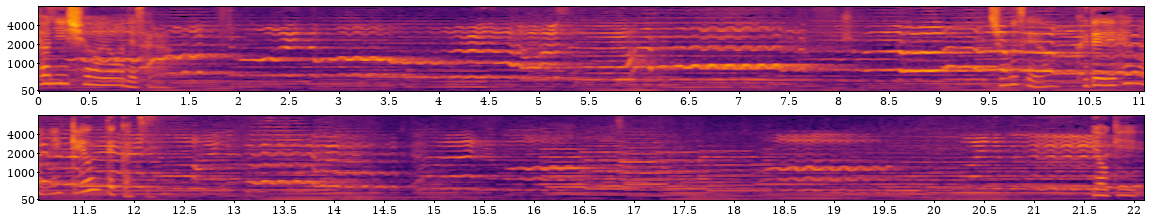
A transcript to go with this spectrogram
편히 쉬어요 내 사랑 주무세요. 그대의 행운이 깨울 때까지. 여기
